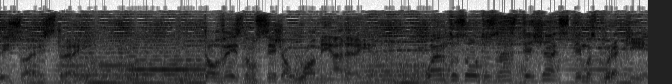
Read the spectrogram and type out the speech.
Isso é estranho. Talvez não seja o Homem-Aranha. Quantos outros rastejantes temos por aqui?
